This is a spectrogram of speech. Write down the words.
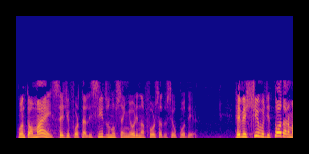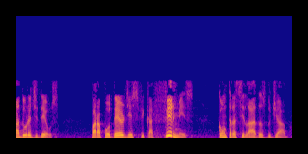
Quanto ao mais, sejam fortalecidos no Senhor e na força do seu poder. Revestivo de toda a armadura de Deus, para poderdes ficar firmes contra as ciladas do diabo.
